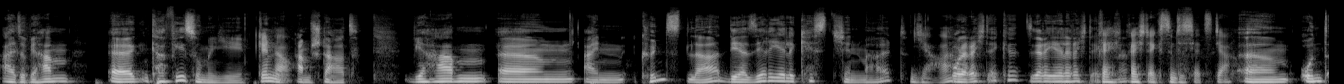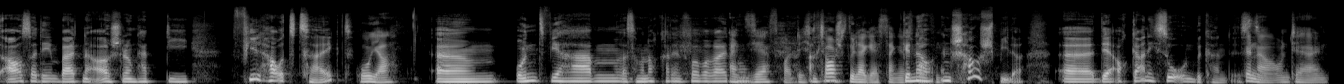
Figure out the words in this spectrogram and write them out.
Also, wir haben äh, ein Café-Sommelier genau. am Start. Wir haben ähm, einen Künstler, der serielle Kästchen malt. Ja, Oder Rechtecke? Serielle Rechtecke. Re ne? Rechteck sind es jetzt, ja. Ähm, und außerdem bald eine Ausstellung hat, die viel Haut zeigt. Oh ja, Ähm, und wir haben, was haben wir noch gerade in Vorbereitung? einen sehr freundlichen Schauspieler gestern genau, getroffen. ein Schauspieler, äh, der auch gar nicht so unbekannt ist. Genau, und der in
